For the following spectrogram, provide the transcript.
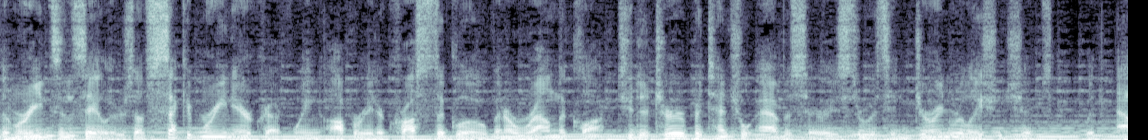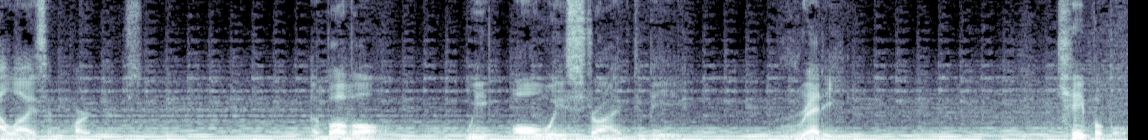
The Marines and sailors of 2nd Marine Aircraft Wing operate across the globe and around the clock to deter potential adversaries through its enduring relationships with allies and partners. Above all, we always strive to be ready, capable,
